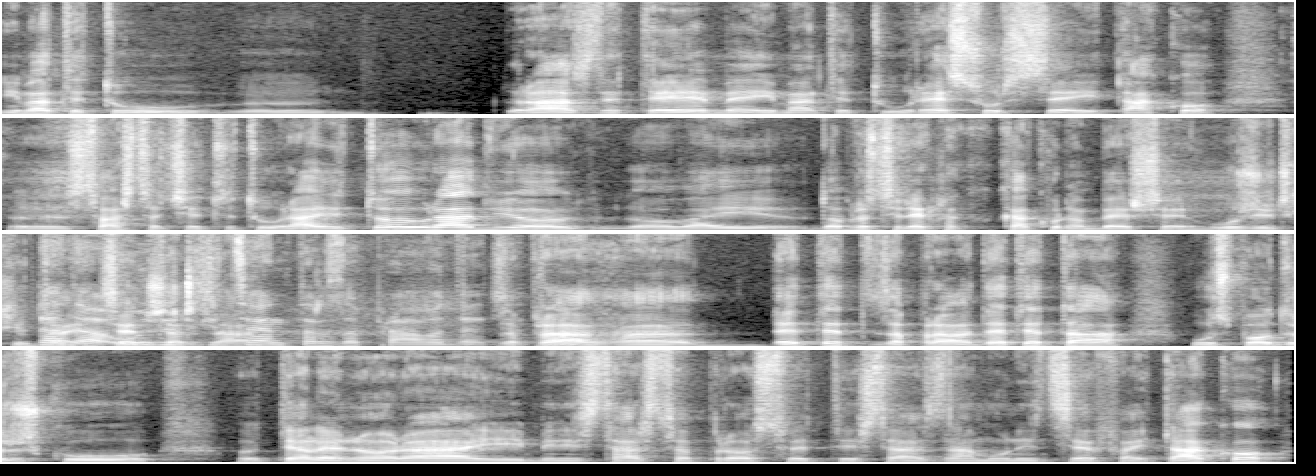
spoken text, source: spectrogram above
imate tu e, razne teme, imate tu resurse i tako, e, svašta ćete tu raditi. To je uradio, ovaj, dobro si rekla kako nam beše, Užički Da, taj da, centar Užički za... centar za prava deteta. za prava, detet, za prava deteta uz podršku Telenora i Ministarstva prosvete, šta ja znam, UNICEF-a i tako.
